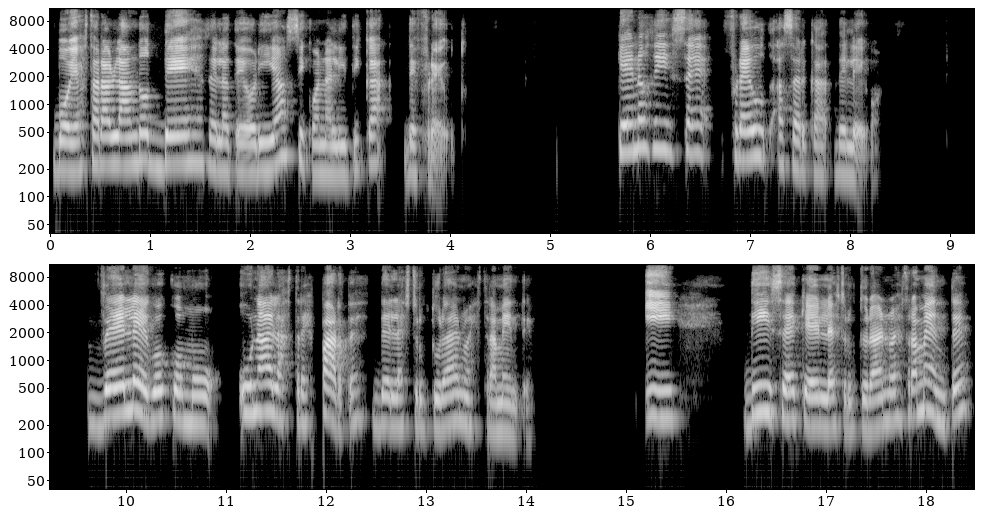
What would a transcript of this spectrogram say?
voy a estar hablando desde la teoría psicoanalítica de Freud. ¿Qué nos dice Freud acerca del ego? Ve el ego como una de las tres partes de la estructura de nuestra mente. Y dice que la estructura de nuestra mente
